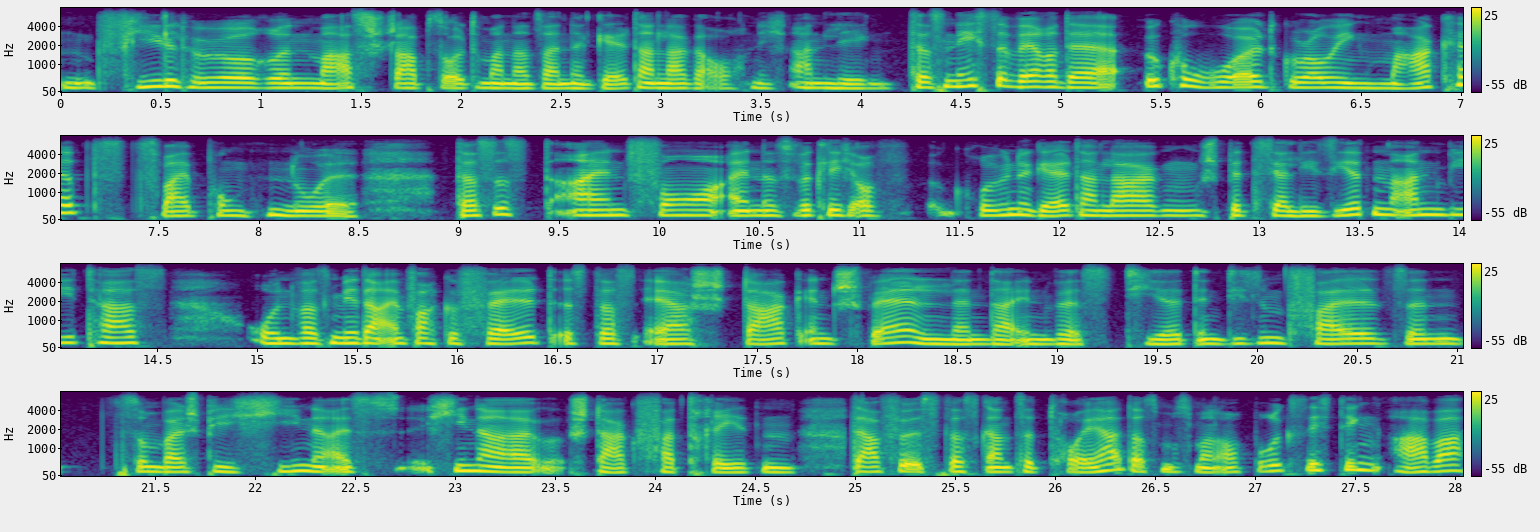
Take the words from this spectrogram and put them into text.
einen viel höheren Maßstab sollte man an seine Geldanlage auch nicht anlegen. Das nächste wäre der Öko World Growing Markets 2.0. Das ist ein Fonds eines wirklich auf grüne Geldanlagen spezialisierten Anbieters und was mir da einfach gefällt, ist, dass er stark in Schwellenländer investiert. In diesem Fall sind zum Beispiel China ist China stark vertreten. Dafür ist das Ganze teuer, das muss man auch berücksichtigen, aber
